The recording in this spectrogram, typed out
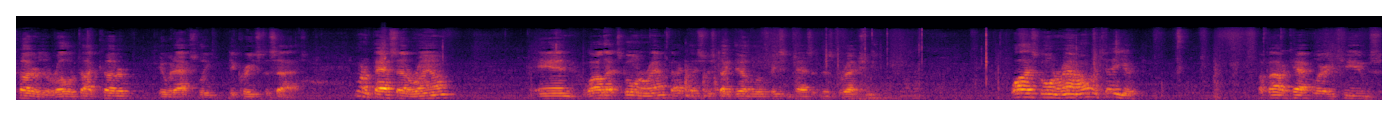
cutter, the roller type cutter, it would actually decrease the size. I'm going to pass that around. And while that's going around, in fact, let's just take the other little piece and pass it this direction. While that's going around, I want to tell you about a capillary tube's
